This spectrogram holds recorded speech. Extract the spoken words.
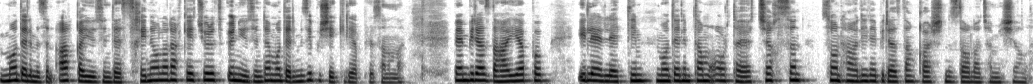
Modelimizin arka yüzünde sık iğne olarak geçiyoruz ön yüzünde modelimizi bu şekilde yapıyoruz hanımlar. Ben biraz daha yapıp ilerlettim. Modelim tam ortaya çıksın. Son haliyle birazdan karşınızda olacağım inşallah.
